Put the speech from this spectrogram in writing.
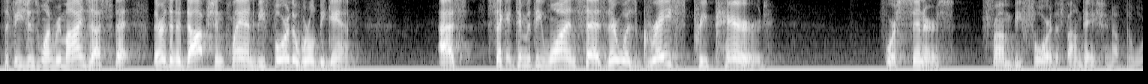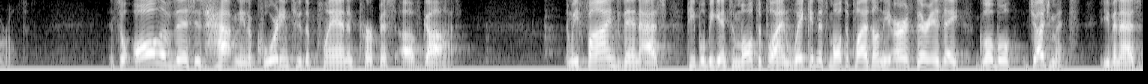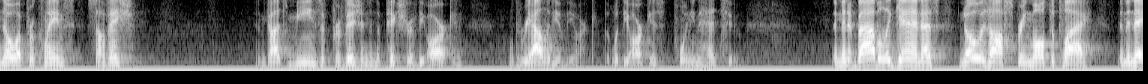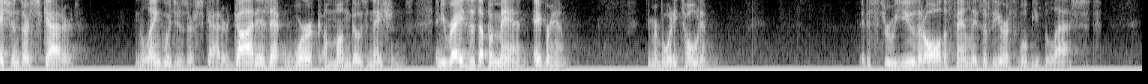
As Ephesians 1 reminds us that there is an adoption planned before the world began. As 2 Timothy 1 says, there was grace prepared for sinners from before the foundation of the world. And so all of this is happening according to the plan and purpose of God. And we find then as people begin to multiply and wickedness multiplies on the earth, there is a global judgment even as Noah proclaims salvation and God's means of provision in the picture of the ark and Well, the reality of the ark, but what the ark is pointing ahead to. And then at Babel again, as Noah's offspring multiply and the nations are scattered and the languages are scattered, God is at work among those nations. And he raises up a man, Abraham. You remember what he told him? It is through you that all the families of the earth will be blessed.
